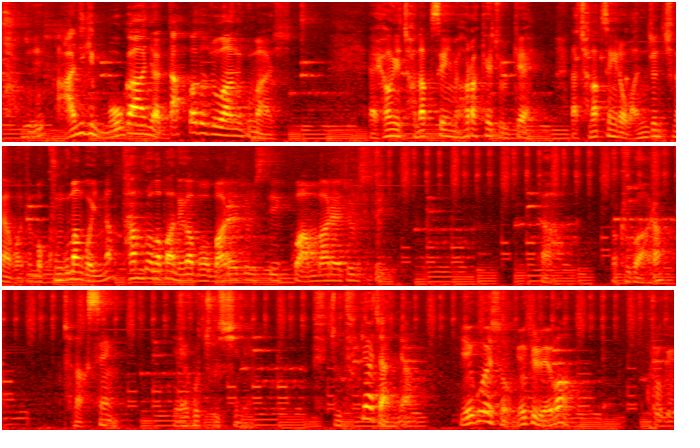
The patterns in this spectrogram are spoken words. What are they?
아니? 아니긴 뭐가 아니야. 딱 봐도 좋아하는구만. 씨. 야, 형이 전학생이면 허락해 줄게. 나 전학생이랑 완전 친하거든. 뭐 궁금한 거 있나? 다 물어봐봐. 내가 뭐 말해줄 수도 있고 안 말해줄 수도 있고. 야, 너 그거 알아? 전학생 예고 출신이. 좀 특이하지 않냐? 예고에서 여길 왜 와? 그러게.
